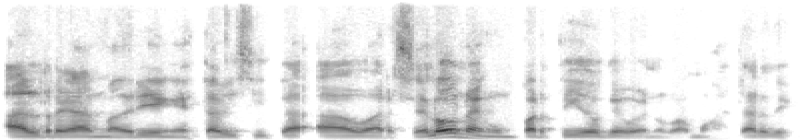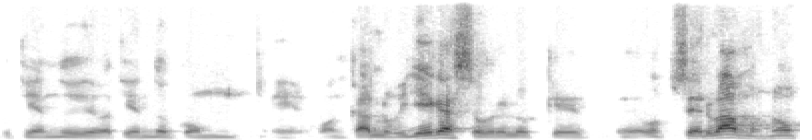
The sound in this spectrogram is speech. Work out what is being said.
al Real Madrid en esta visita a Barcelona, en un partido que, bueno, vamos a estar discutiendo y debatiendo con eh, Juan Carlos Villegas sobre lo que observamos, ¿no?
